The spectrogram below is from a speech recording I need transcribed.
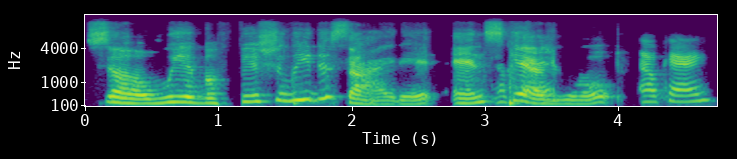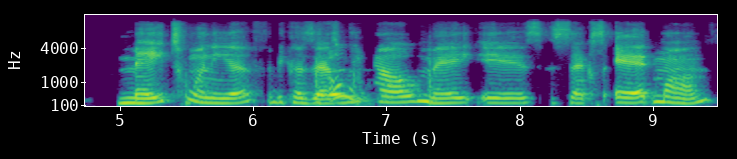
So we have officially decided and scheduled Okay. May 20th because as we know, May is sex ed month.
